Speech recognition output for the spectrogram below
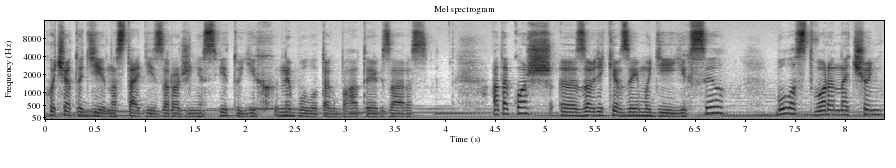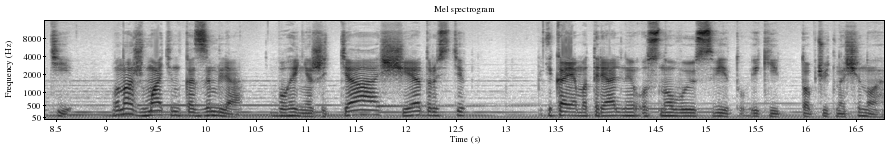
хоча тоді на стадії зародження світу їх не було так багато, як зараз. А також е, завдяки взаємодії їх сил була створена Чонті, вона ж матінка Земля, богиня життя, щедрості яка є матеріальною основою світу, який топчуть наші ноги.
